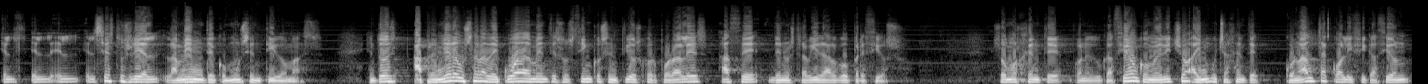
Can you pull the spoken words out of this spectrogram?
el, sexto sería la mente como un sentido más. Entonces, aprender a usar adecuadamente esos cinco sentidos corporales hace de nuestra vida algo precioso. Somos gente con educación, como he dicho, hay mucha gente con alta cualificación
